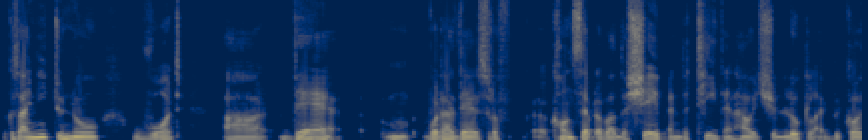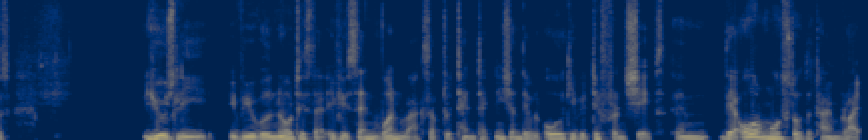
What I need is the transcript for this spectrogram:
because i need to know what are their what are their sort of uh, concept about the shape and the teeth and how it should look like because usually if you will notice that if you send one wax up to 10 technician they will all give you different shapes and they're all most of the time right.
